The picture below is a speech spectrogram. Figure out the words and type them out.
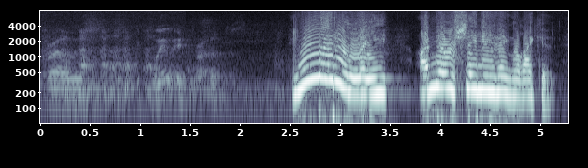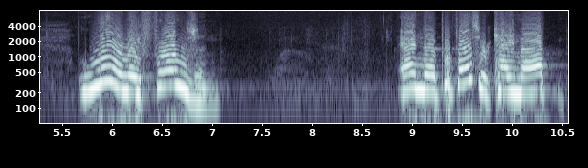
Froze, completely froze. Literally, I've never seen anything like it. Literally frozen. And the professor came up,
